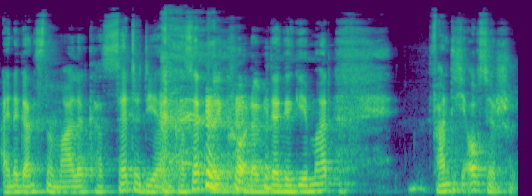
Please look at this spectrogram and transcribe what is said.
eine ganz normale Kassette, die er im Kassettenrekorder wiedergegeben hat. Fand ich auch sehr schön.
